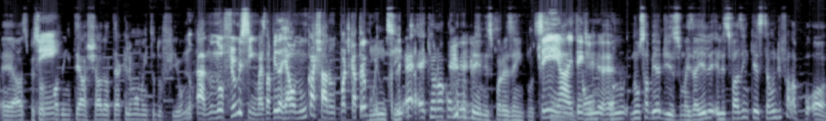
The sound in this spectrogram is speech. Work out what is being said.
é, as pessoas Sim. podem ter achado até aquele momento do filme. No, ah, no, no filme sim, mas na vida real nunca acharam. Pode ficar tranquilo. Sim, sim. É, é que eu não acompanho tênis, por exemplo. Sim, ah, entendi. então eu não- sabia disso, mas aí ele- eles fazem questão de falar, pô, ó,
